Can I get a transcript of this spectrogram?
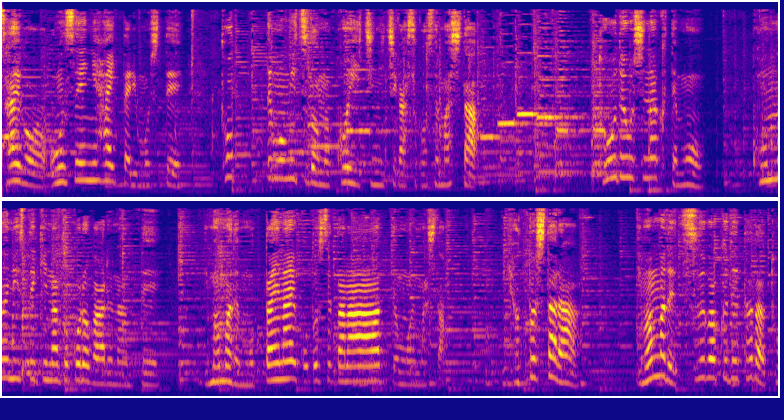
最後は温泉に入ったりもしてとっても密度の濃い一日が過ごせました。遠出をしなくてもこんなに素敵なところがあるなんて今までもったいないことしてたなーって思いました。ひょっとしたら今まで通学でただ通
